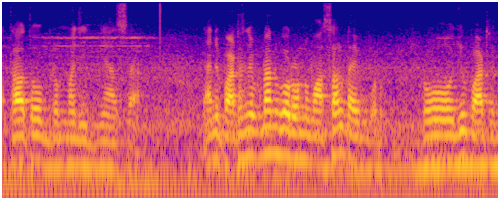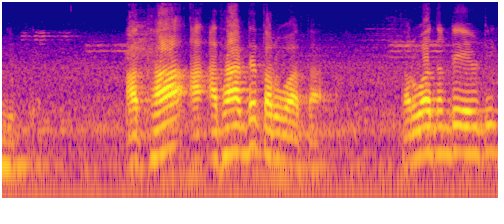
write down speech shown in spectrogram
అథాతో బ్రహ్మ జిజ్ఞాస. దాన్ని పాఠం చెప్పడానికి ఒక రెండు మాసాలు టైం పడుతుంది. రోజు పాఠం చెప్తారు. అథ అథ అంటే తరువాత. తరువాత అంటే ఏమిటి?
